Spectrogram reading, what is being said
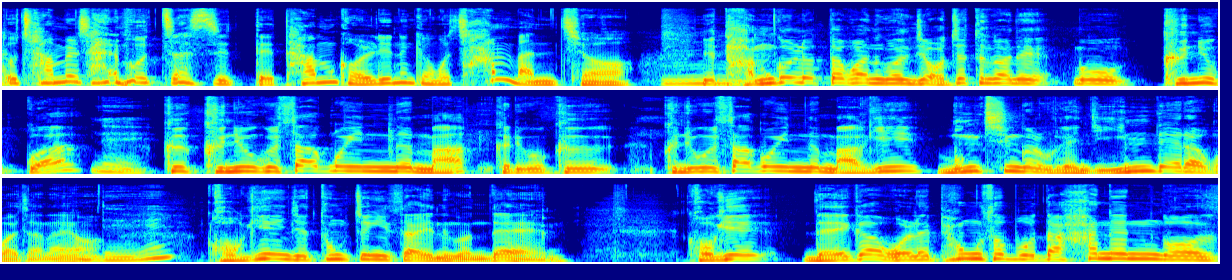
또 잠을 잘 못 잤을 때 담 걸리는 경우 참 많죠. 음. 담 걸렸다고 하는 건 이제 어쨌든 간에 뭐 근육과 네. 그 근육을 싸고 있는 막 그리고 그 근육을 싸고 있는 막이 뭉친 걸 우리가 이제 인대라고 하잖아요. 네. 거기에 이제 통증이 쌓이는 건데 거기에 내가 원래 평소보다 하는 것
